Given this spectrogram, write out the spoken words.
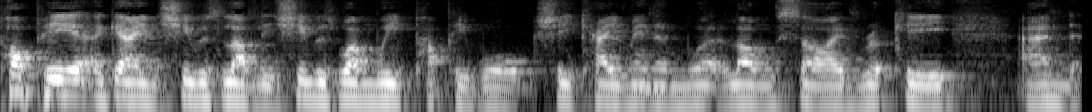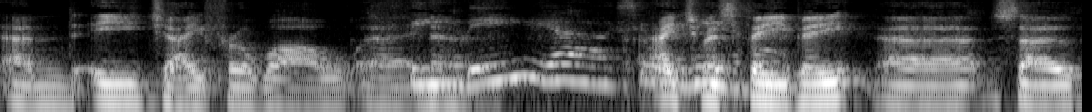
Poppy again. She was lovely. She was one wee puppy walk. She came in and worked alongside Rookie and and EJ for a while. Uh, a- Phoebe, yeah, I see. What you mean HMS Phoebe. Uh, so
